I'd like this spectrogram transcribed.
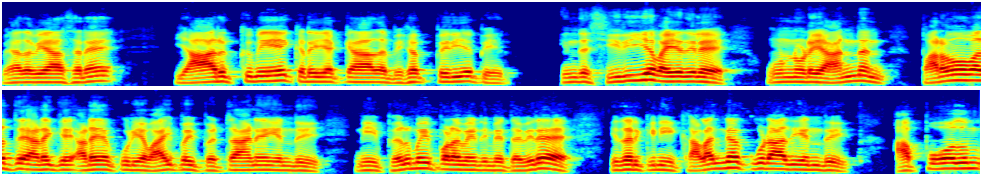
வேதவியாசனே யாருக்குமே கிடைக்காத மிகப்பெரிய பேர். இந்த சிறிய வயதிலே உன்னுடைய அண்ணன் பரமபதத்தை அடைக்க அடையக்கூடிய வாய்ப்பை பெற்றானே என்று நீ பெருமைப்பட வேண்டுமே தவிர இதற்கு நீ கலங்கக்கூடாது என்று அப்போதும்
